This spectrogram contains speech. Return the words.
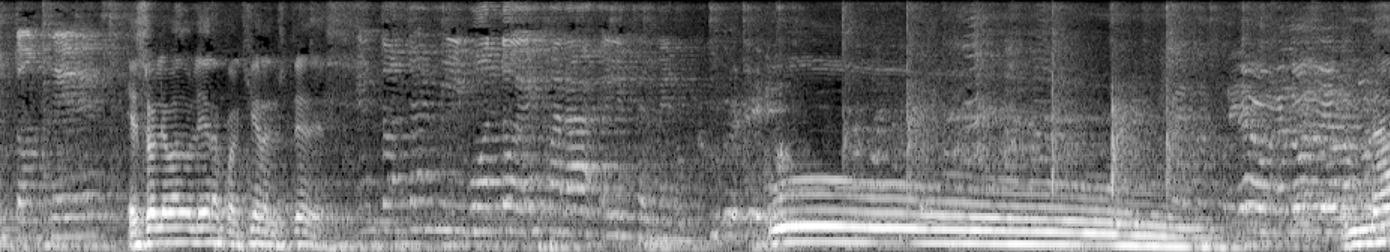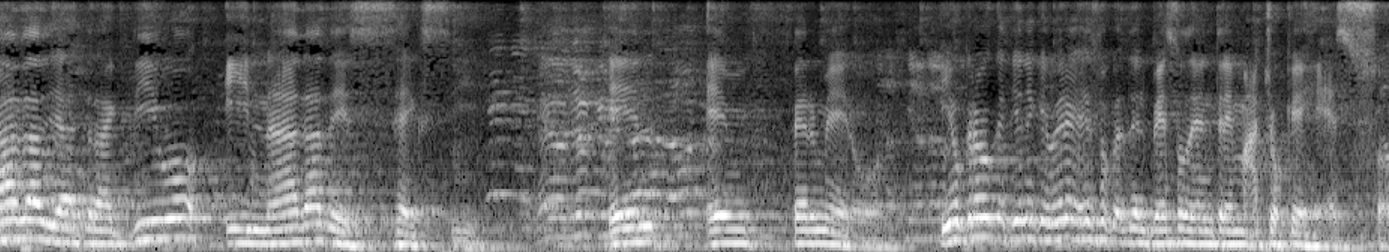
Entonces, Eso le va a doler a cualquiera de ustedes. entonces mi voto es para el enfermero. Uh. Nada de atractivo y nada de sexy. El enfermero. Yo creo que tiene que ver eso del beso de entre machos. ¿Qué es eso?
